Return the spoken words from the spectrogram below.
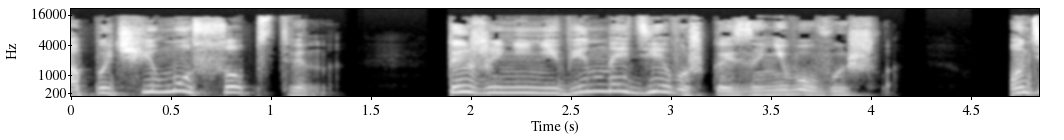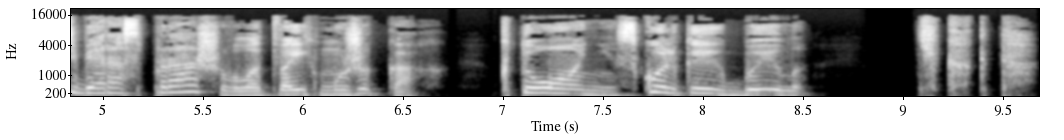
А почему, собственно? Ты же не невинной девушкой за него вышла. Он тебя расспрашивал о твоих мужиках. Кто они, сколько их было? Никогда.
